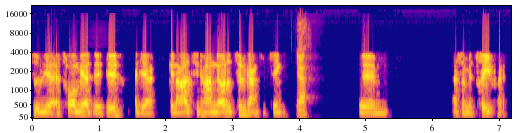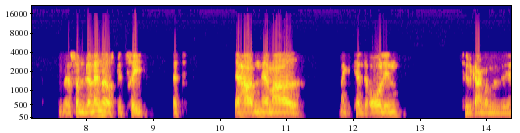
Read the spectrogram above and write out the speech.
tidligere. Jeg tror mere, at det er det, at jeg generelt tit har en nørdet tilgang til ting. Ja. Øhm, altså med tri, som blandt andet også med tri, at jeg har den her meget, man kan kalde det all-in tilgang, hvor man vil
